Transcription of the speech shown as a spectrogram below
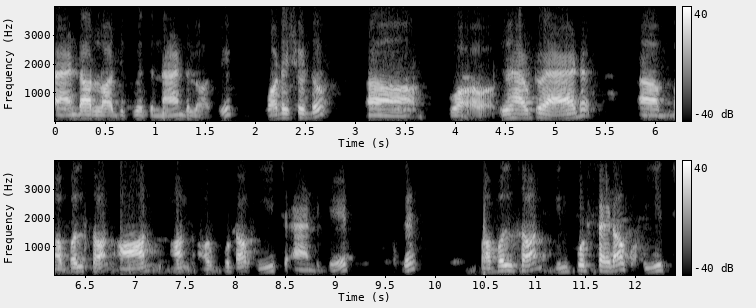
AND OR logic with NAND logic, what you should do, uh, you have to add uh, bubbles on on on output of each AND gate. Okay, bubbles on input side of each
